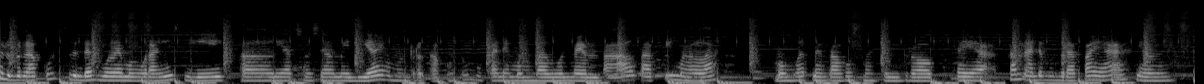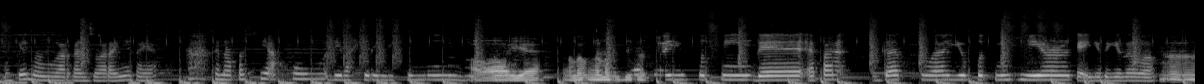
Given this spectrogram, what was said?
Bener-bener aku sudah mulai mengurangi sih eh, lihat sosial media yang menurut aku tuh bukan yang membangun mental tapi malah membuat mentalku semakin drop kayak kan ada beberapa ya yang mungkin mengeluarkan suaranya kayak ah kenapa sih aku dilahirin di sini gitu. Oh iya, ngeluh-ngeluh gitu. God, why you put me there apa God why you put me here kayak gitu-gitu loh Heeh.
